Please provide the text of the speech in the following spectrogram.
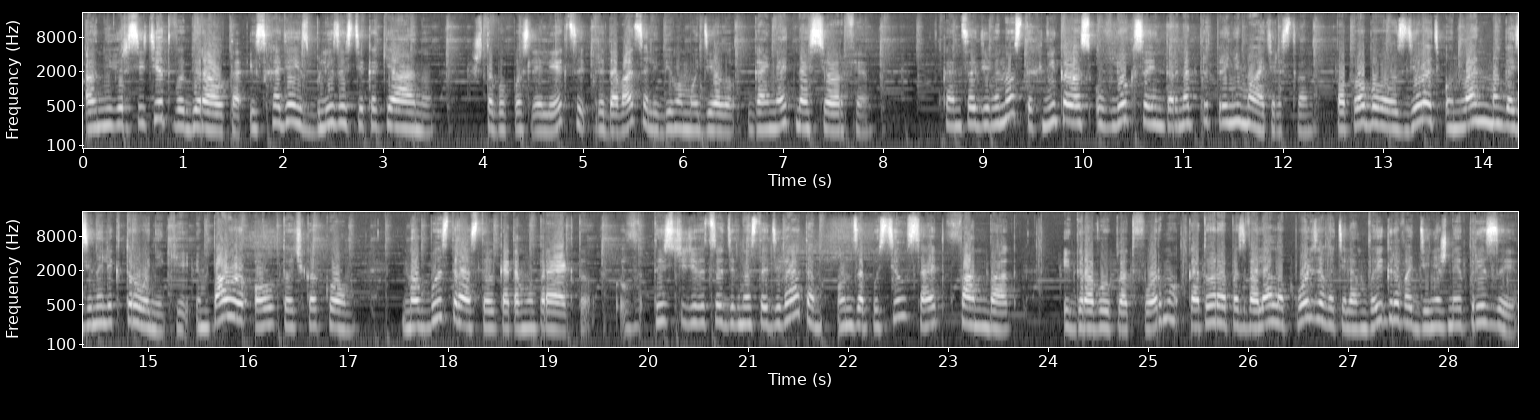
а университет выбирал-то, исходя из близости к океану, чтобы после лекций предаваться любимому делу – гонять на серфе. В конце 90-х Николас увлекся интернет-предпринимательством, попробовал сделать онлайн-магазин электроники empowerall.com, но быстро остыл к этому проекту. В 1999 он запустил сайт Funbug – игровую платформу, которая позволяла пользователям выигрывать денежные призы.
